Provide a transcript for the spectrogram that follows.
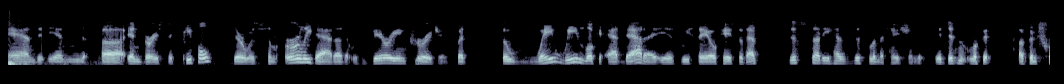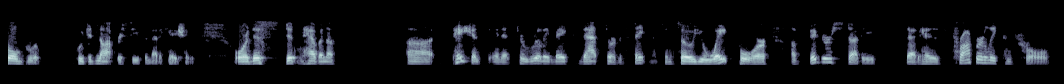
And in, uh, in very sick people, there was some early data that was very encouraging. But the way we look at data is we say, okay, so that's this study has this limitation. It didn't look at a control group who did not receive the medication, or this didn't have enough uh, patients in it to really make that sort of statement. And so you wait for a bigger study that has properly controlled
